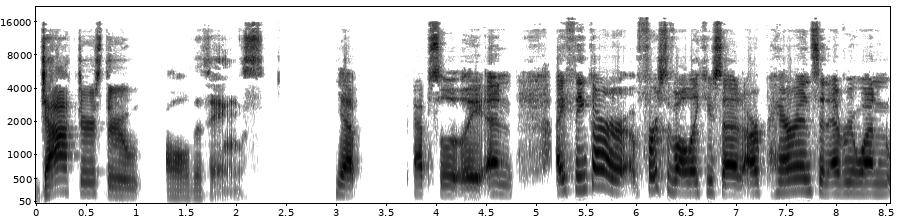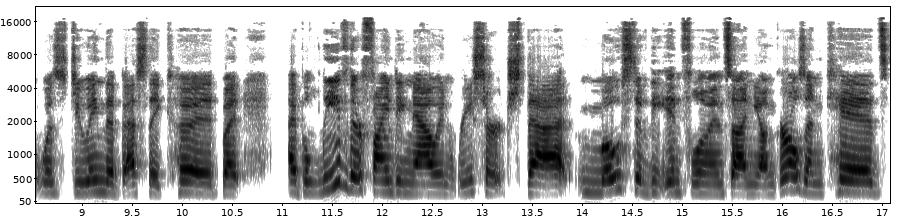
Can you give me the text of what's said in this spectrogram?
doctors, through all the things. Yep. Absolutely. And I think our, first of all, like you said, our parents and everyone was doing the best they could, but I believe they're finding now in research that most of the influence on young girls and kids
